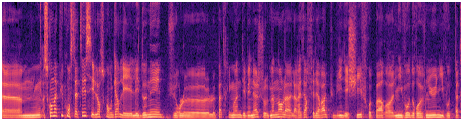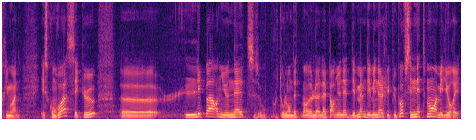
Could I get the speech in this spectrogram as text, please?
Euh, ce qu'on a pu constater, c'est lorsqu'on regarde les, données sur le, patrimoine des ménages, maintenant la, Réserve fédérale publie des chiffres par euh, niveau de revenu, niveau de patrimoine. Et ce qu'on voit, c'est que l'épargne nette, ou plutôt l'épargne nette des, même des ménages les plus pauvres, s'est nettement améliorée.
